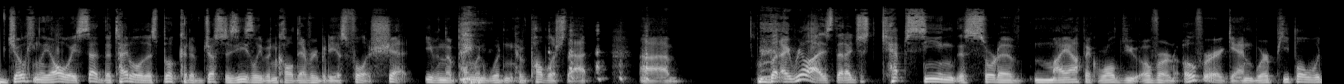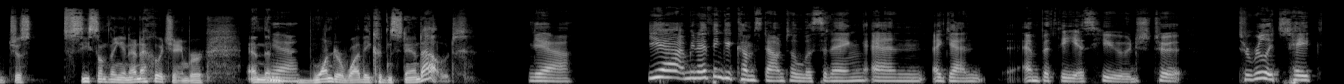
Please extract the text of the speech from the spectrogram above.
jokingly always said the title of this book could have just as easily been called "Everybody is Full of Shit," even though Penguin wouldn't have published that. Uh, but I realized that I just kept seeing this sort of myopic worldview over and over again, where people would just see something in an echo chamber and then yeah. wonder why they couldn't stand out. Yeah. Yeah. I mean, I think it comes down to listening. And again, empathy is huge to, to really take,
